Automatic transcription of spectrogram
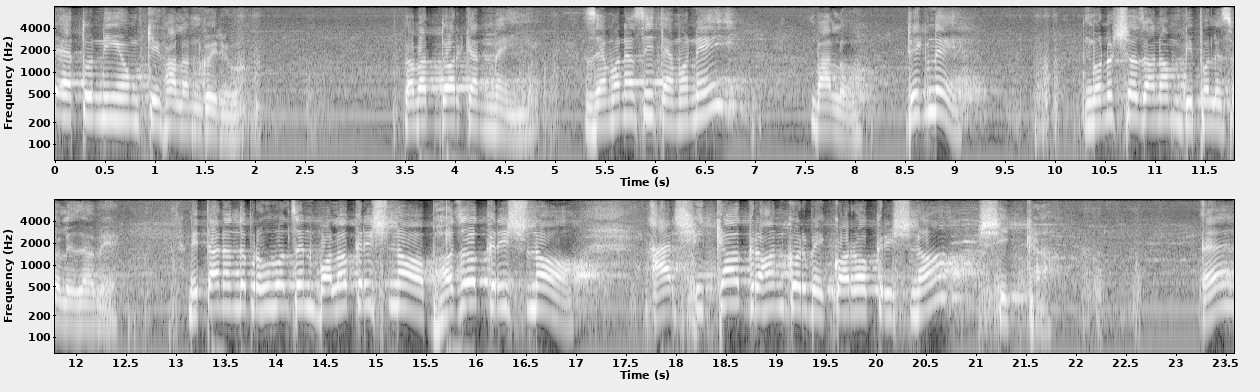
এত নিয়ম কে পালন করব? বাবার দরকার নেই। যেমন আছি তেমনই ভালো। ঠিক নেই মনুষ্য জনম বিপলে চলে যাবে। নিত্যানন্দ প্রভু বলছেন, বল কৃষ্ণ, ভজ কৃষ্ণ, আর শিক্ষা গ্রহণ করবে, কর কৃষ্ণ শিক্ষা। হ্যাঁ?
